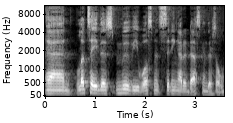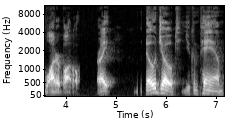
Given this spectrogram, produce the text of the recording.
And let's say this movie, Will Smith's sitting at a desk and there's a water bottle. All right. No joke. You can pay him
